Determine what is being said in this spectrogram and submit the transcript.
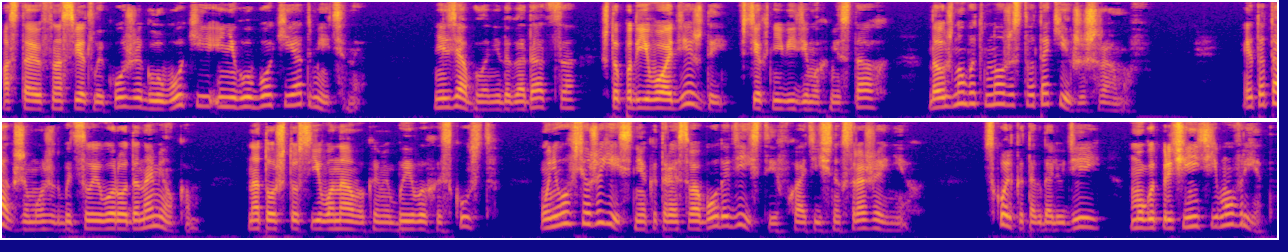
оставив на светлой коже глубокие и неглубокие отметины. Нельзя было не догадаться, что под его одеждой, в тех невидимых местах, должно быть множество таких же шрамов. Это также может быть своего рода намеком на то, что с его навыками боевых искусств у него все же есть некоторая свобода действий в хаотичных сражениях. Сколько тогда людей могут причинить ему вред?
